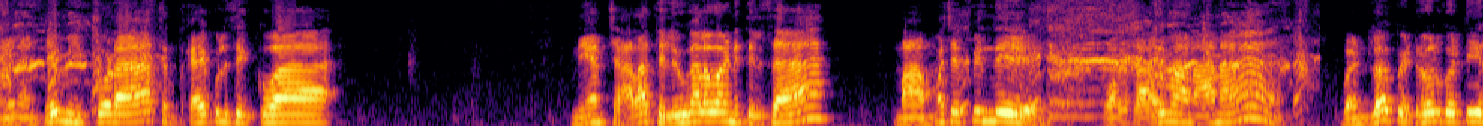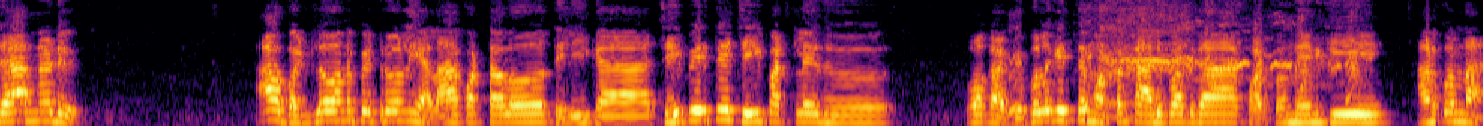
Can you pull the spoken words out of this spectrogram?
నేనంటే మీకు కూడా చింతకాయ పులుసు ఎక్కువ. నేను చాలా తెలివిగలవాడిని తెలుసా? మా అమ్మ చెప్పింది. ఒకసారి మా నాన్న బండిలో పెట్రోల్ కొట్టిరా అన్నాడు. ఆ బండిలో ఉన్న పెట్రోల్ని ఎలా కొట్టాలో తెలియక చేయి పెడితే చేయి పట్టలేదు. ఒక అగ్గిపుల్లగిస్తే మొత్తం కాలిపోద్దుగా కొడతాం దేనికి? అనుకున్నా.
